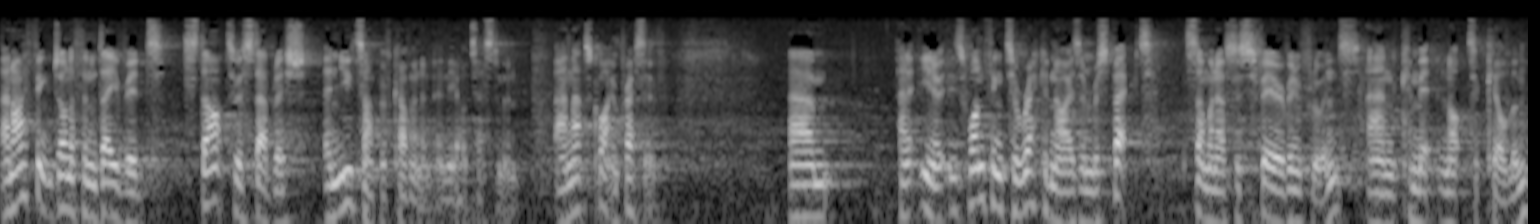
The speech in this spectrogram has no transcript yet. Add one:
and I think Jonathan and David start to establish a new type of covenant in the Old Testament. And that's quite impressive. Um, and, you know, it's one thing to recognize and respect someone else's sphere of influence and commit not to kill them.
